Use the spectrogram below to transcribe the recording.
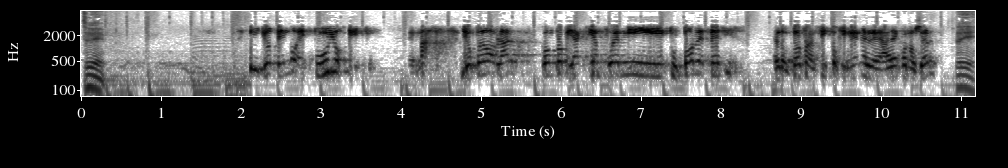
Sí. Y yo tengo estudios hechos. Es más, yo puedo hablar con propiedad quién fue mi tutor de tesis, el doctor Francisco Jiménez, le ha de conocer. Sí.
